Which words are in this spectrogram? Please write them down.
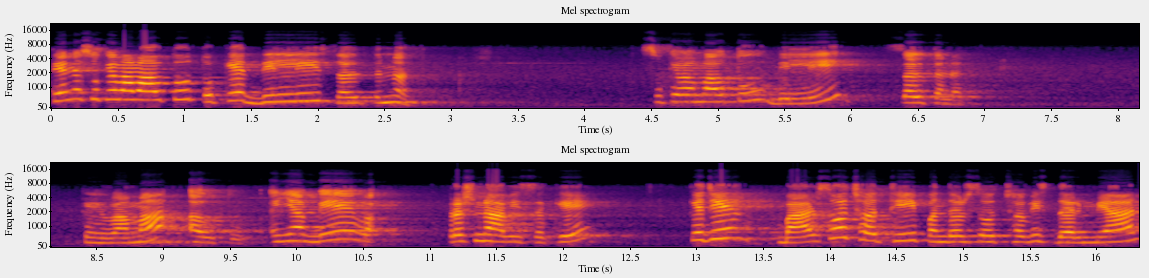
તેને શું કહેવામાં આવતું? તો કે દિલ્હી સલ્તનત. શું કહેવામાં આવતું? દિલ્હી સલ્તનત કહેવામાં આવતું. અહીંયા બે પ્રશ્ન આવી શકે. કે જે બારસો છ થી પંદરસો છવ્વીસ દરમિયાન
